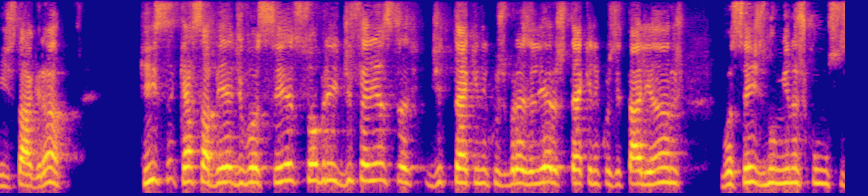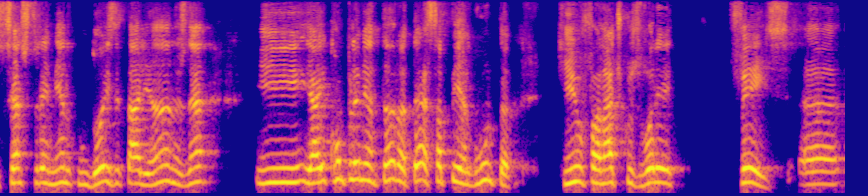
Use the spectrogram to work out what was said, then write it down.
Instagram quer saber de você sobre diferença de técnicos brasileiros, técnicos italianos. Vocês no Minas com um sucesso tremendo, com dois italianos, né? E, e aí, complementando até essa pergunta que o Fanáticos Vôlei fez, é,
